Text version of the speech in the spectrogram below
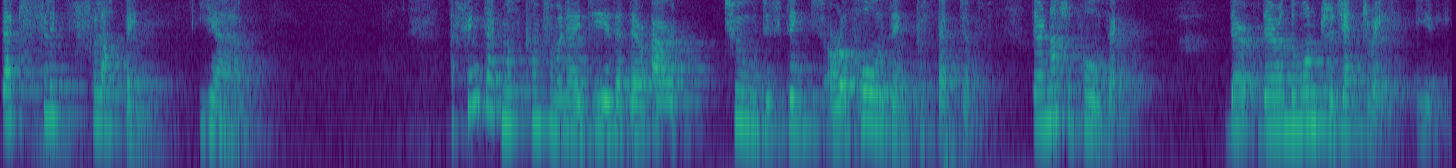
That flip flopping, yeah. I think that must come from an idea that there are two distinct or opposing perspectives. They're not opposing. They're, they're on the one trajectory. You,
